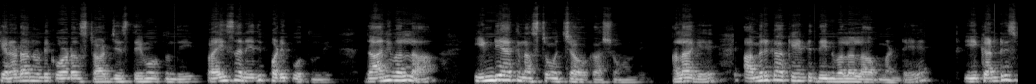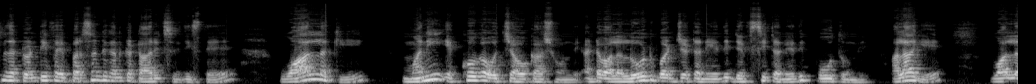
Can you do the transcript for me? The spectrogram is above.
కెనడా నుండి కొనడం స్టార్ట్ చేస్తే ఏమవుతుంది? ప్రైస్ అనేది పడిపోతుంది. దానివల్ల ఇండియాకి నష్టం వచ్చే అవకాశం ఉంది. అలాగే అమెరికాకి ఏంటి దీనివల్ల లాభం అంటే ఈ కంట్రీస్ మీద ట్వంటీ ఫైవ్ పర్సెంట్ కనుక టారిఫ్స్ విధిస్తే వాళ్ళకి మనీ ఎక్కువగా వచ్చే అవకాశం ఉంది. అంటే వాళ్ళ లోడ్ బడ్జెట్ అనేది డెఫిసిట్ అనేది పోతుంది. అలాగే వాళ్ళ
